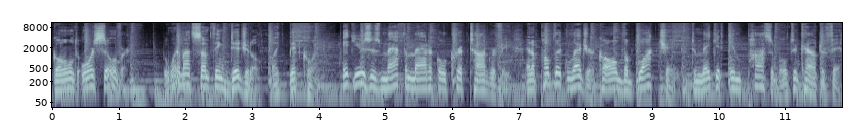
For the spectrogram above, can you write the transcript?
gold, or silver. But what about something digital like Bitcoin? It uses mathematical cryptography and a public ledger called the blockchain to make it impossible to counterfeit.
